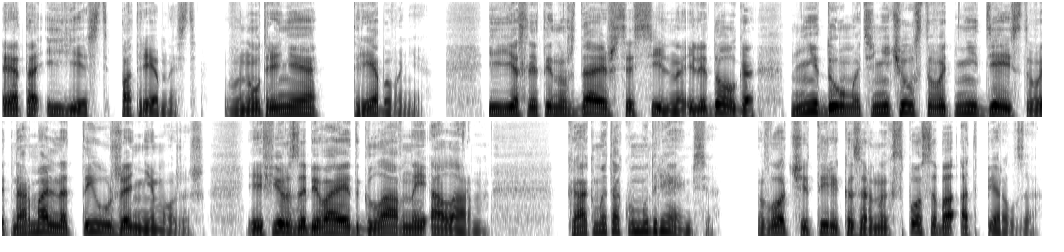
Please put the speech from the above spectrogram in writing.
Это и есть потребность. Внутреннее требование. И если ты нуждаешься сильно или долго, ни думать, ни чувствовать, ни действовать нормально ты уже не можешь. Эфир забивает главный аларм. Как мы так умудряемся? Вот четыре козырных способа от Перлза.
